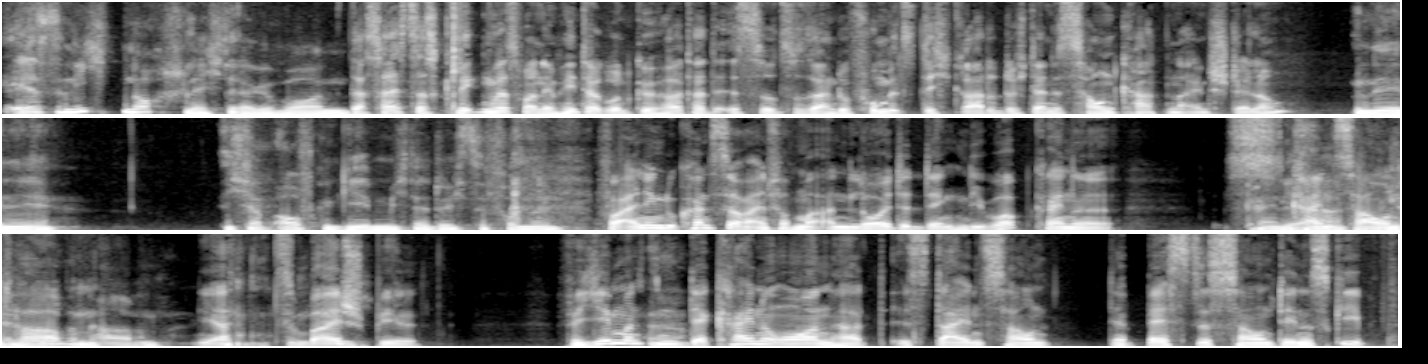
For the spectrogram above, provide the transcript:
Er ist nicht noch schlechter geworden. Das heißt, das Klicken, was man im Hintergrund gehört hat, ist sozusagen, du fummelst dich gerade durch deine Soundkarteneinstellung. Nee, nee. Ich habe aufgegeben, mich da durchzufummeln. Vor allen Dingen, du kannst ja auch einfach mal an Leute denken, die überhaupt keine, Keine- keinen ja, Sound keine haben. Haben. Ja, zum Beispiel. Für jemanden, Ja. der keine Ohren hat, ist dein Sound der beste Sound, den es gibt.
